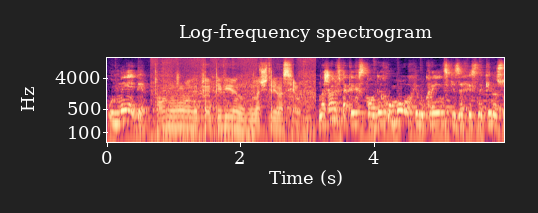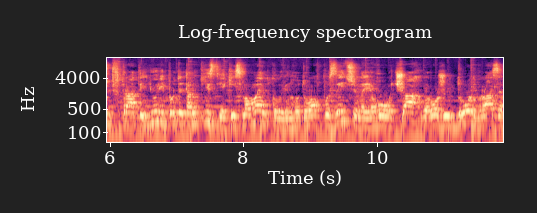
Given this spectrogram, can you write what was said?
у небі. Там ну, PV 24 на 7. На жаль, в таких складних умовах і українські захисники несуть втрати. Юрій протитанкіст в якийсь момент, коли він готував позицію, на його очах ворожий дрон вразив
